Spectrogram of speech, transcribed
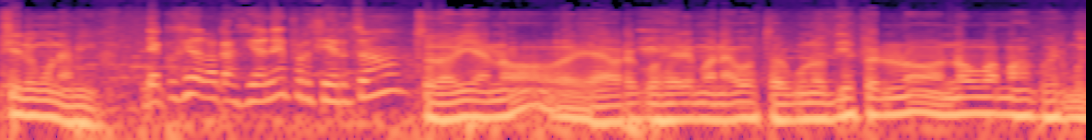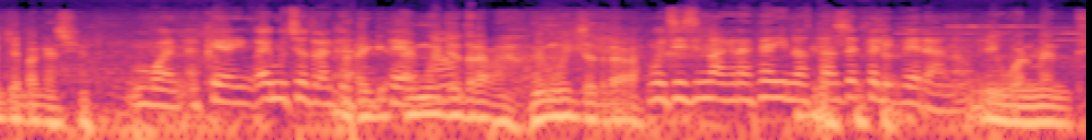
tienen un amigo. ¿Ya ha cogido vacaciones, por cierto? Todavía no, eh, ahora cogeremos en agosto algunos días, pero no, no vamos a coger muchas vacaciones. Bueno, es que hay, mucho trabajo. Hay, mucho trabajo, hay mucho trabajo. Muchísimas gracias y no obstante, feliz verano. Igualmente.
